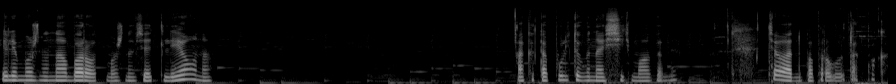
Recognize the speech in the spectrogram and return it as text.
Или можно наоборот, можно взять Леона, а катапульты выносить магами. Хотя ладно, попробую так пока.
